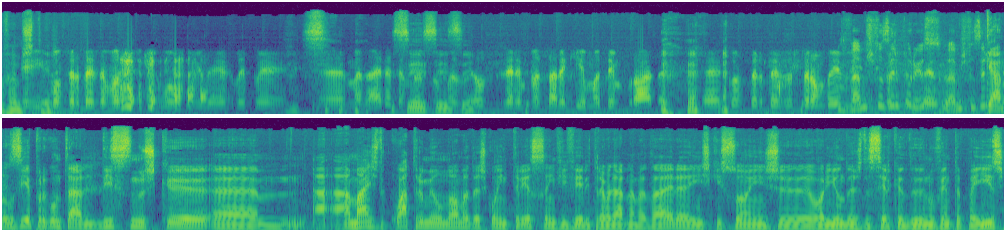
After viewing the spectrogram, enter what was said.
Vamos e, ter. com certeza vocês têm o apoio da RDP uh, eh, Madeira também. Sim, sim, sim. Se quiserem passar aqui uma temporada, uh, com certeza serão bem-vindos. Vamos fazer por isso. Vamos fazer Carlos, ia perguntar-lhe, disse-nos que uh, há mais de 4 mil nómadas com interesse em viver e trabalhar na Madeira, inscrições uh, oriundas de cerca de 90 países.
